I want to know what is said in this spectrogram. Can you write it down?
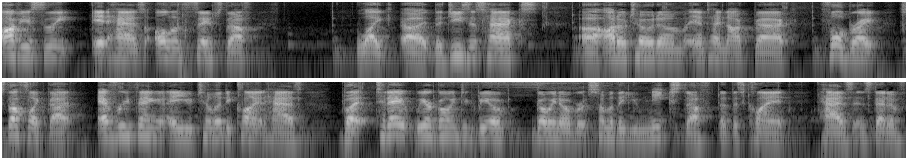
obviously it has all of the same stuff like uh, the Jesus hacks, uh, auto totem, anti knockback, Fullbright, stuff like that. Everything a utility client has. But today we are going to be going over some of the unique stuff that this client has instead of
